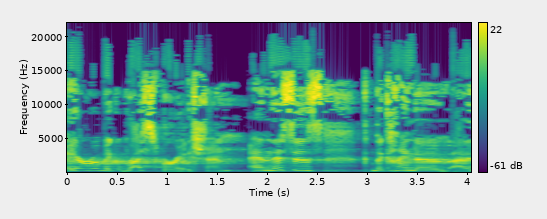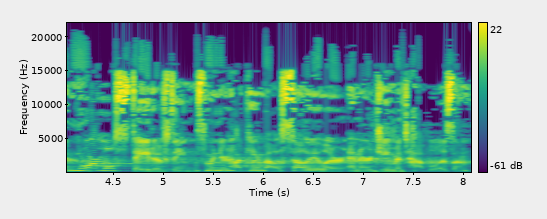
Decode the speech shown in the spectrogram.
aerobic respiration and this is the kind of uh, normal state of things when you're talking about cellular energy metabolism.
